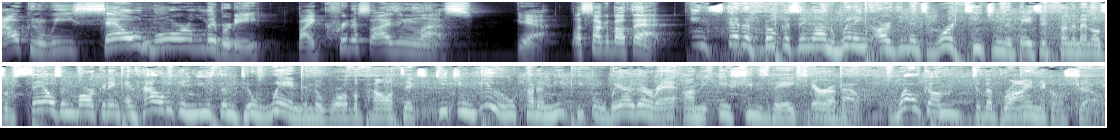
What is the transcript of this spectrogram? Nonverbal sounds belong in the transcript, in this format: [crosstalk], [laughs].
How can we sell more liberty by criticizing less? Yeah, let's talk about that. Instead of focusing on winning arguments, we're teaching the basic fundamentals of sales and marketing and how we can use them to win in the world of politics, teaching you how to meet people where they're at on the issues they care about. Welcome to The Brian Nichols Show.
